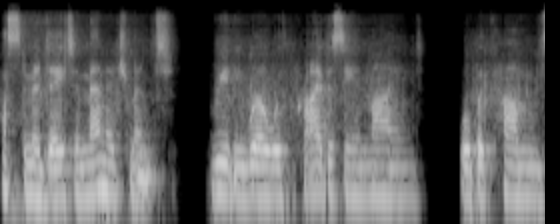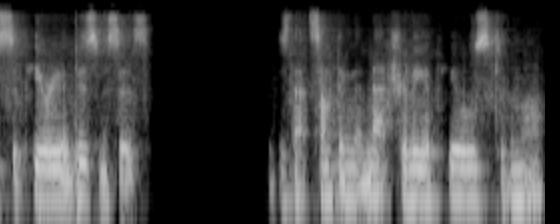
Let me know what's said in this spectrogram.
customer data management really well with privacy in mind will become superior businesses because that's something that naturally appeals to the market.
